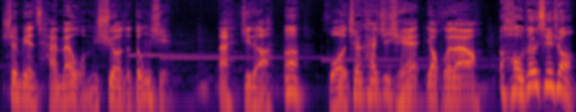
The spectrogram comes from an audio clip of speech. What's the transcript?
顺便采买我们需要的东西。哎，记得啊，火车开之前要回来哦。好的，先生。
